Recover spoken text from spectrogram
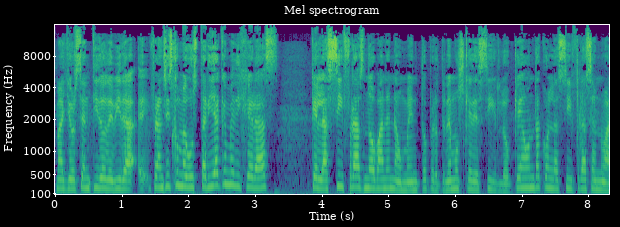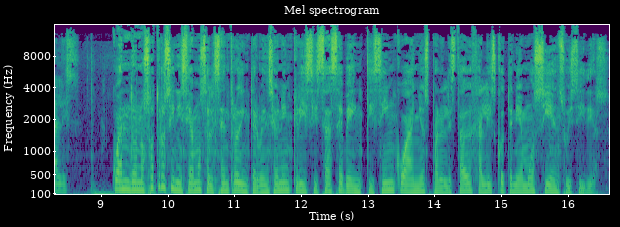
Mayor sentido de vida. Eh, Francisco, me gustaría que me dijeras que las cifras no van en aumento, pero tenemos que decirlo. ¿Qué onda con las cifras anuales? Cuando nosotros iniciamos el Centro de Intervención en Crisis hace 25 años, para el estado de Jalisco teníamos 100 suicidios.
